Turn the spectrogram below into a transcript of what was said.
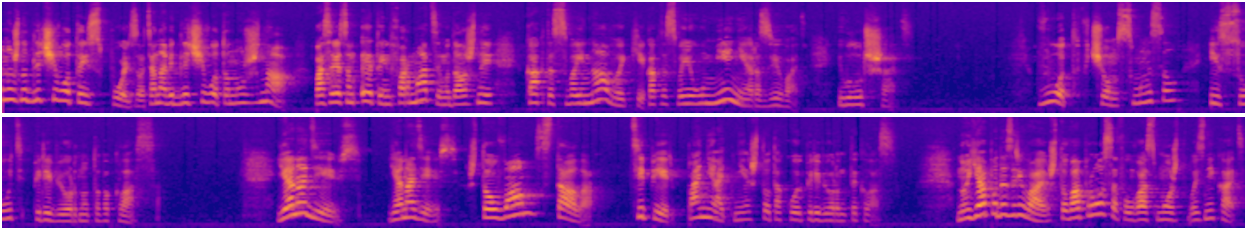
нужно для чего-то использовать, она ведь для чего-то нужна. Посредством этой информации мы должны как-то свои навыки, как-то свои умения развивать и улучшать. Вот в чем смысл и суть перевернутого класса. Я надеюсь, я надеюсь, что вам стало теперь понятнее, что такое перевернутый класс. Но я подозреваю, что вопросов у вас может возникать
